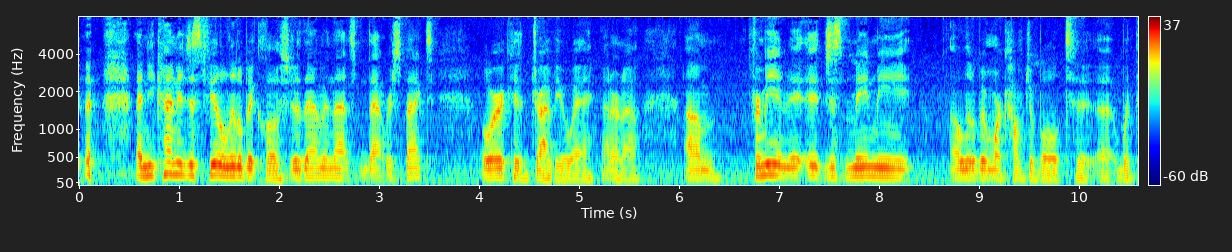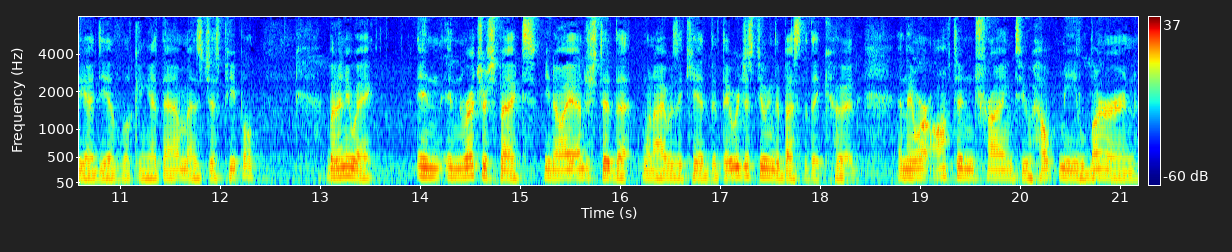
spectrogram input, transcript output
and you kind of just feel a little bit closer to them in that that respect, or it could drive you away. I don't know. Um, for me, it, it, just made me a little bit more comfortable to uh, with the idea of looking at them as just people. But anyway, in in retrospect, you know, I understood that when I was a kid that they were just doing the best that they could, and they were often trying to help me learn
